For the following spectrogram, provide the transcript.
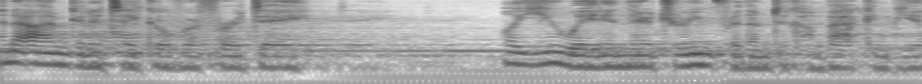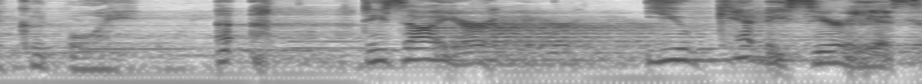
And I'm gonna take over for a day. While you wait in their dream for them to come back and be a good boy. Uh, Desire! You can't be serious.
